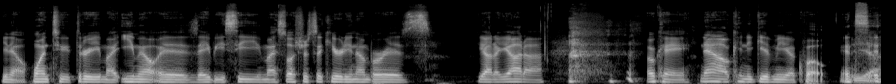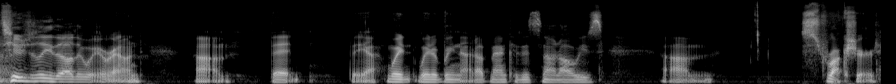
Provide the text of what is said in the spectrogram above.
you know, one two three. My email is ABC. My social security number is yada yada." okay, now can you give me a quote? It's Yeah. it's usually the other way around. Um, but but yeah, way way to bring that up, man, because it's not always um, structured,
